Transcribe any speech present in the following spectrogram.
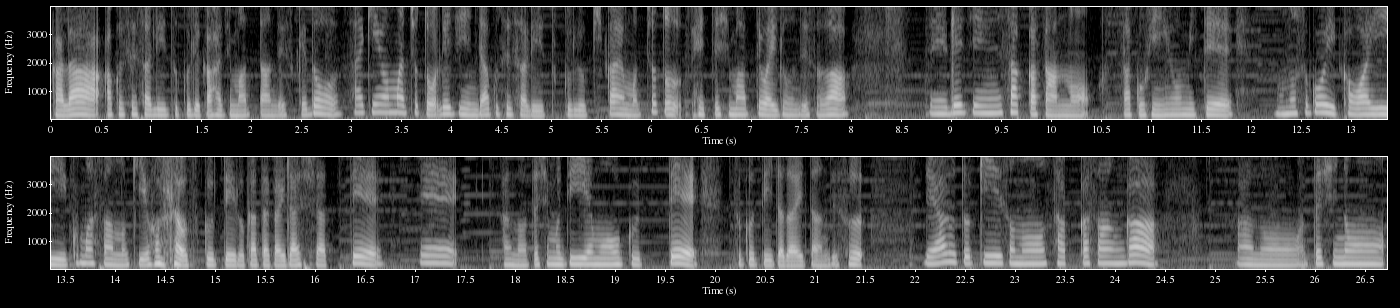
からアクセサリー作りが始まったんですけど最近はまあちょっとレジンでアクセサリー作る機会もちょっと減ってしまってはいるんですがでレジン作家さんの作品を見てものすごい可愛いクマさんのキーホルダーを作っている方がいらっしゃってであの私も DM を送って作っていただいたんです。である時その作家さんがあの私の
